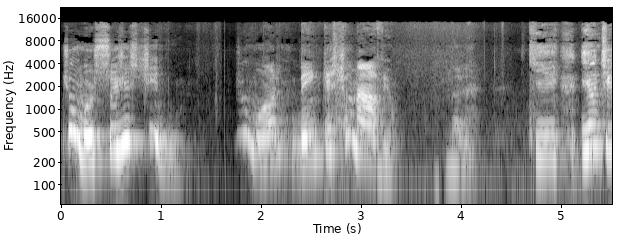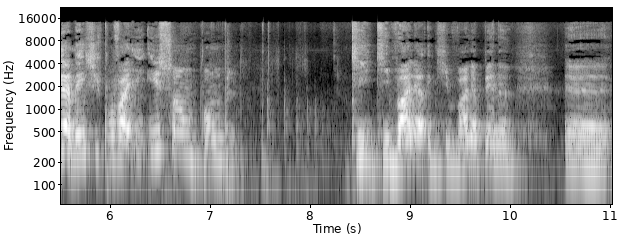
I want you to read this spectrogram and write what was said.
de humor sugestivo, de humor bem questionável, né? Que, e antigamente, tipo, vai, isso é um ponto que, que, vale, que vale a pena é,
